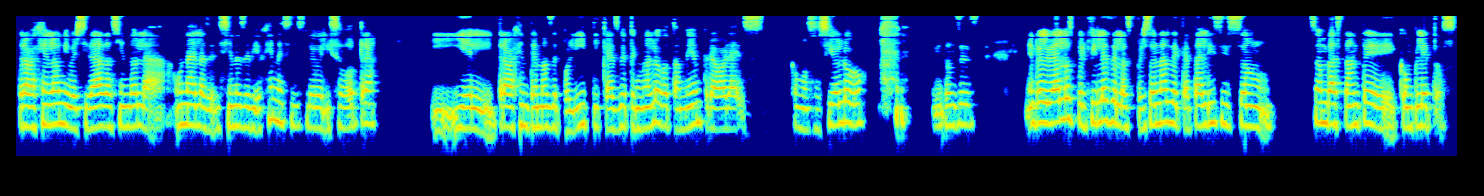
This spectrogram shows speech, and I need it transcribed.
trabajé en la universidad haciendo la, una de las ediciones de biogénesis, luego él hizo otra y, y él trabaja en temas de política, es biotecnólogo también, pero ahora es como sociólogo. Entonces, en realidad los perfiles de las personas de catálisis son, son bastante completos,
